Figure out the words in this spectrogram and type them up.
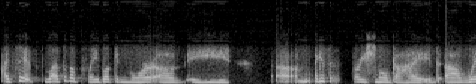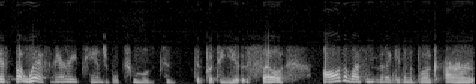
I'd say it's less of a playbook and more of a, um, I guess, inspirational guide uh, with, but with very tangible tools to to put to use. So, all the lessons that I give in the book are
